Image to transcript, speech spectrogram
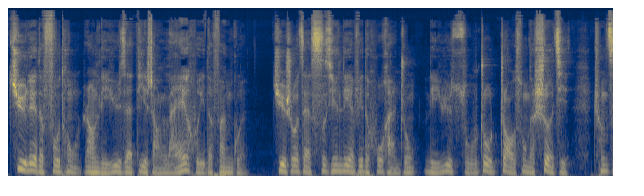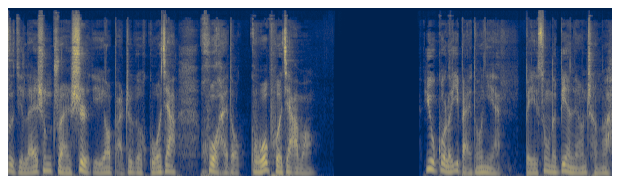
剧烈的腹痛让李煜在地上来回的翻滚。据说在撕心裂肺的呼喊中，李煜诅咒赵宋的社稷，称自己来生转世也要把这个国家祸害到国破家亡。又过了一百多年，北宋的汴梁城啊，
